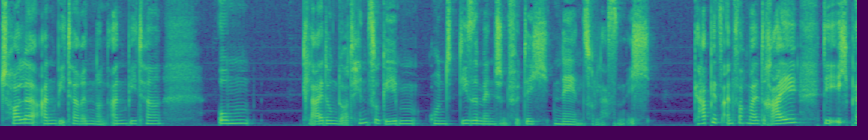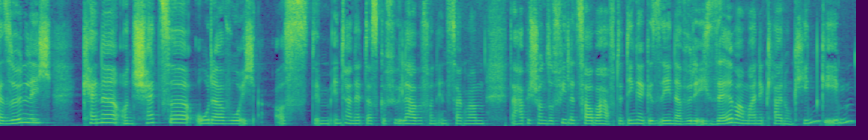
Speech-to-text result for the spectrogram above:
tolle Anbieterinnen und Anbieter, um Kleidung dorthin zu geben und diese Menschen für dich nähen zu lassen. Ich habe jetzt einfach mal drei, die ich persönlich kenne und schätze oder wo ich aus dem Internet das Gefühl habe von Instagram, da habe ich schon so viele zauberhafte Dinge gesehen, da würde ich selber meine Kleidung hingeben.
